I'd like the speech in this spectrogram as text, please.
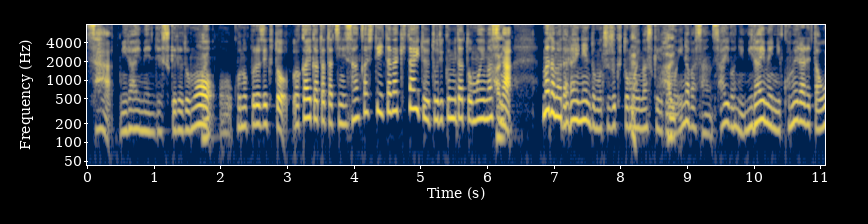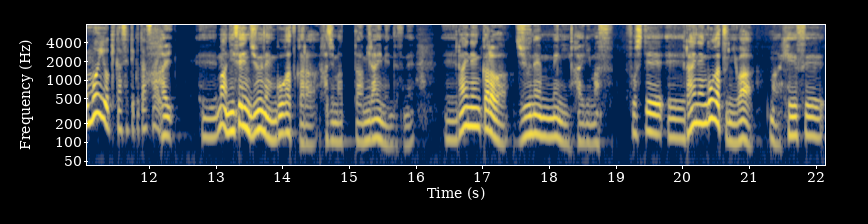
さあ未来面ですけれども、このプロジェクト若い方たちに参加していただきたいという取り組みだと思いますが、はまだまだ来年度も続くと思いますけれども、えはい稲葉さん最後に未来面に込められた思いを聞かせてください。はい、えーまあ2010年5月から始まった未来面ですね、えー来年からは10年目に入りますそして、えー来年5月には、まあ、平成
